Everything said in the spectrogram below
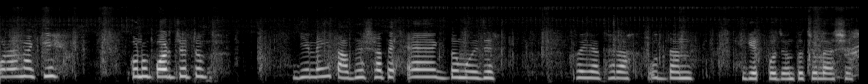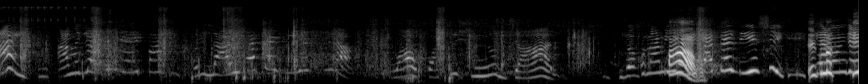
ওরা নাকি কোনো পর্যটক গেলেই তাদের সাথে একদম ওই যে খৈয়াছাড়া উদ্যান গেট পর্যন্ত চলে আসে। এগুলো কি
